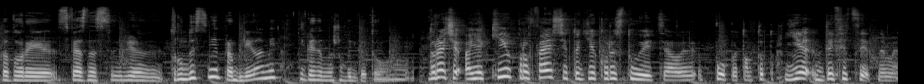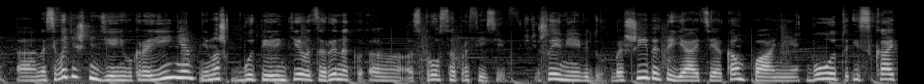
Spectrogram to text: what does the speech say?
которые связаны с определенными трудностями, проблемами, и к этому нужно быть готовым. До речі, а які професії тоді користуються е, попитом, тобто є дефіцитними? А, На сегодняшний день в Украине немножко будет переориентироваться рынок э, спроса профессий. Что я имею в виду? Большие предприятия, компании будут искать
